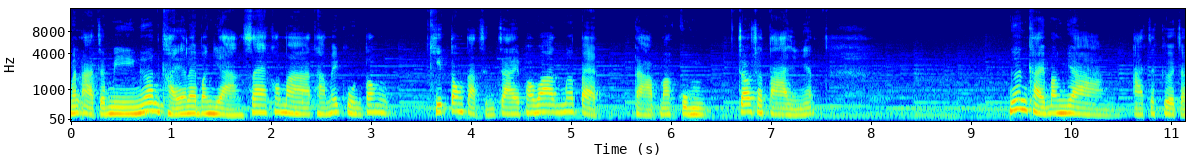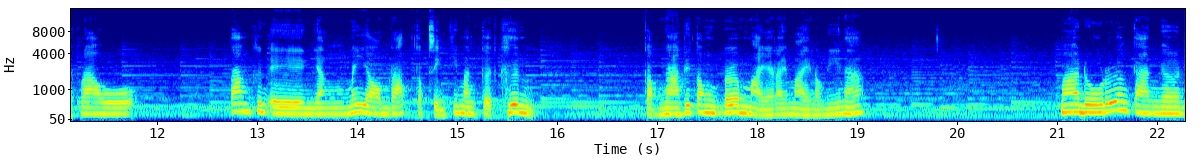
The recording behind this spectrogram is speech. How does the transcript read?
มันอาจจะมีเงื่อนไขอะไรบางอย่างแทรกเข้ามาทำให้คุณต้องคิดต้องตัดสินใจ เพราะว่าเมื่อแปดดาบมากุมเจ้าชะตาอย่างเงี้ยเงื่อนไขบางอย่างอาจจะเกิดจากเรา ตั้งขึ้นเองยังไม่ยอมรับกับสิ่งที่มันเกิดขึ้น กับงานที่ต้องเริ่มใหม่อะไรใหม่เหล่านี้นะ มาดูเรื่องการเงิน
